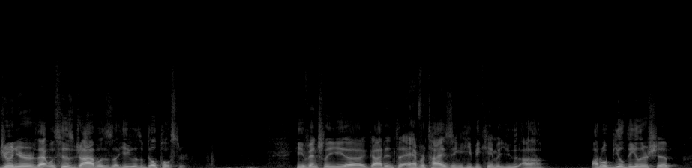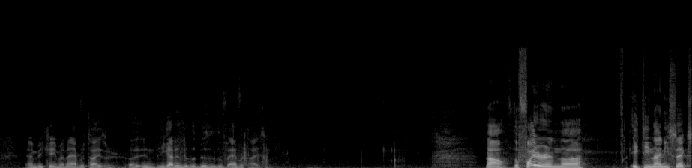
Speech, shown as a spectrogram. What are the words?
Jr., that was his job, was uh, he was a bill poster. He eventually uh, got into advertising. He became a uh, automobile dealership and became an advertiser. Uh, in, he got into the business of advertising. Now, the fire in uh, 1896,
